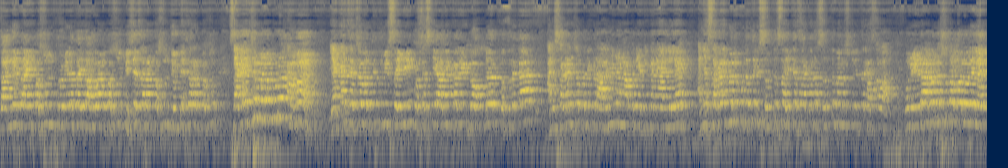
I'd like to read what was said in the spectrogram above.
चांदणेताईपासून प्रमिलाताई जाधवांपासून भिसे सरांपासून दिवटे सरांपासून सगळ्यांचे मनपूर्वक आभार. एका त्याच्यावरती तुम्ही सैनिक प्रशासकीय अधिकारी डॉक्टर पत्रकार आणि सगळ्यांच्या पलीकडे आर्मीमॅन आपण या ठिकाणी आणलेले आहे आणि या सगळ्यांमध्ये कुठेतरी संत साहित्याचा एखादा संत माणूस कुणीतरी असावा. म्हणून एडा आम्हाला सुद्धा बोलवलेलं आहे.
